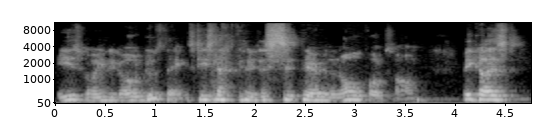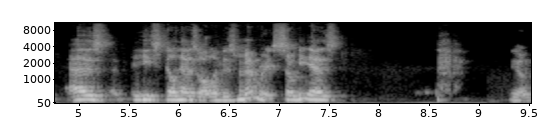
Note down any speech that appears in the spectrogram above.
he's going to go do things. He's not going to just sit there in an old folks' home because as he still has all of his memories. So he has, you know,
